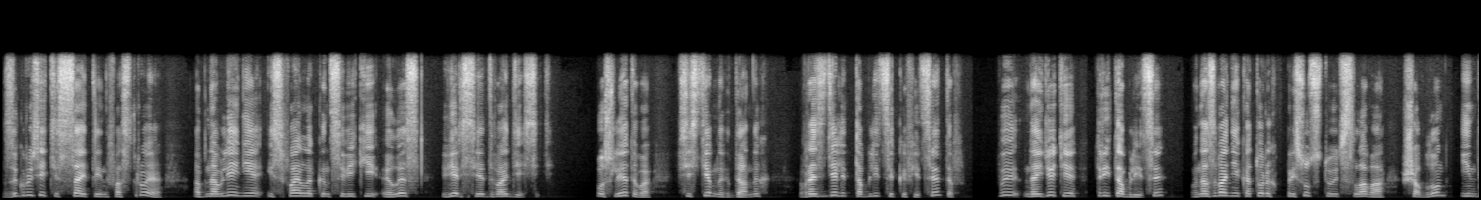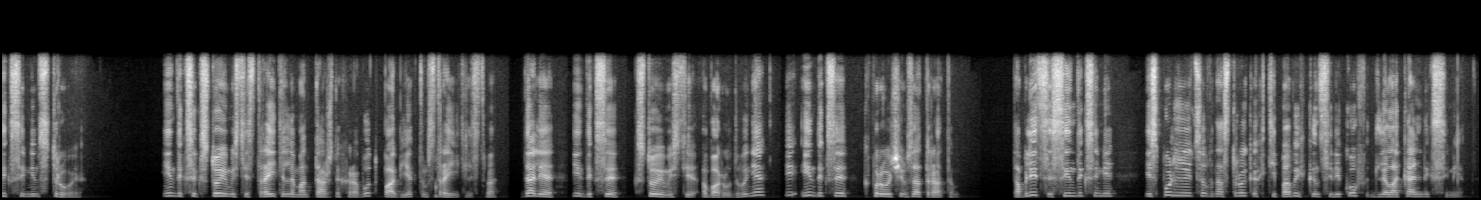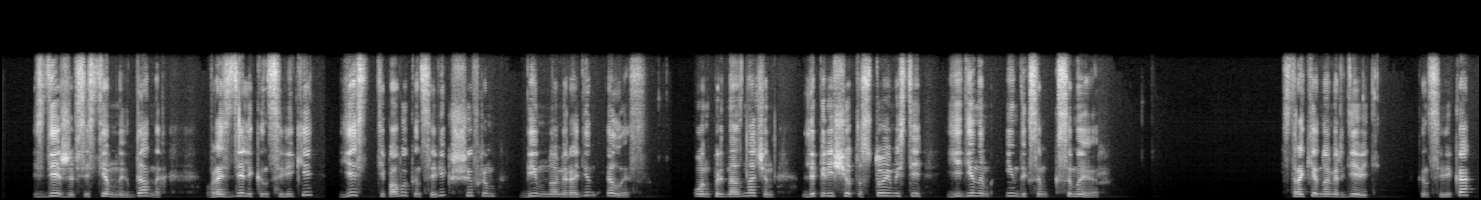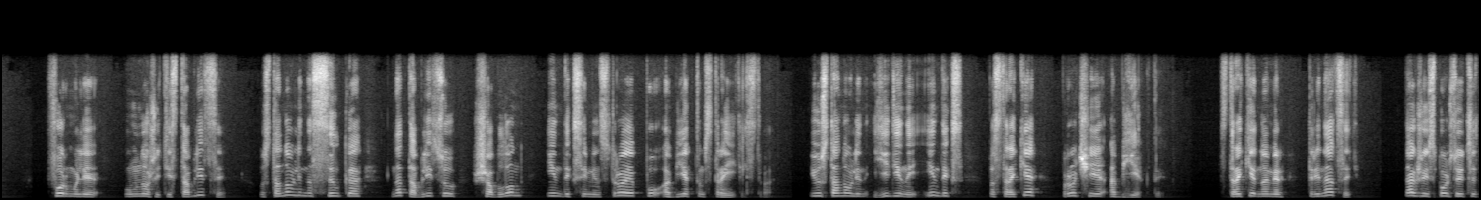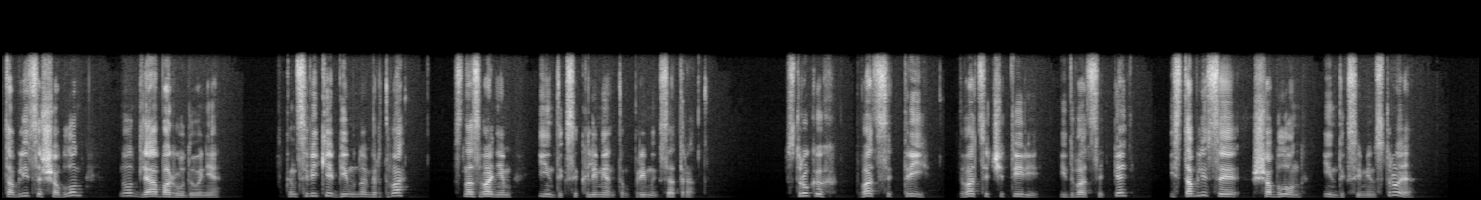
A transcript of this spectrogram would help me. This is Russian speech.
Загрузите с сайта инфостроя обновление из файла концевики ls версия 2.10. После этого в системных данных в разделе таблицы коэффициентов вы найдете три таблицы, в названии которых присутствуют слова «шаблон» индексы Минстроя. Индексы к стоимости строительно-монтажных работ по объектам строительства – Далее индексы к стоимости оборудования и индексы к прочим затратам. Таблицы с индексами используются в настройках типовых концевиков для локальных смет. Здесь же в системных данных в разделе «Концевики» есть типовой концевик с шифром BIM номер 1 LS. Он предназначен для пересчета стоимости единым индексом XMR. В строке номер 9 концевика в формуле «умножить из таблицы» установлена ссылка на таблицу «Шаблон индекса Минстроя по объектам строительства» и установлен единый индекс по строке «Прочие объекты». В строке номер 13 также используется таблица «Шаблон», но для оборудования. В концевике BIM номер 2 с названием «Индексы к элементам прямых затрат» в строках 23, 24 и 25 из таблицы «Шаблон индексы Минстроя»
